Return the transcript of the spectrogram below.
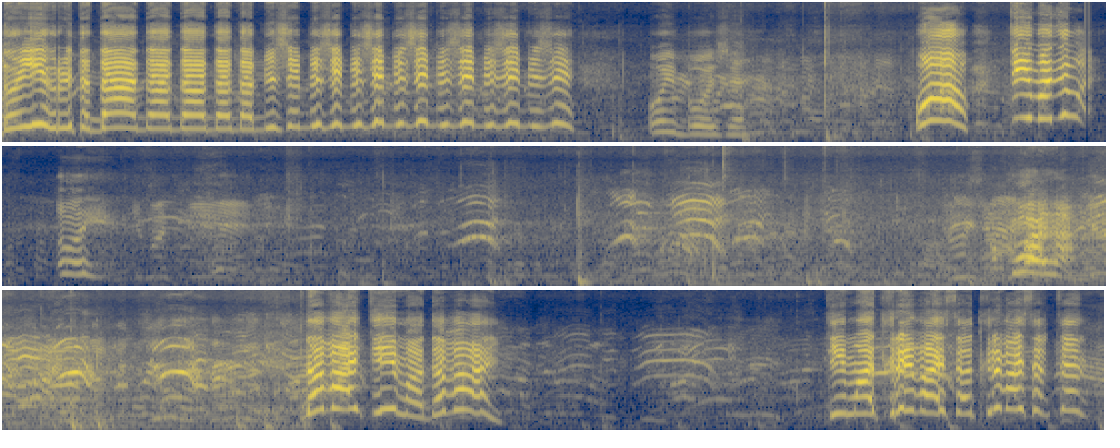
Доігруйте, да, да, да, да, да. Біжи, біжи, біжи, біжи, біжи, біжи, біжи. Ой, Боже. О, Тіма, давай. Ой. Спокойно. Давай, Тіма, давай. Тіма, відкривайся, відкривайся в центр.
